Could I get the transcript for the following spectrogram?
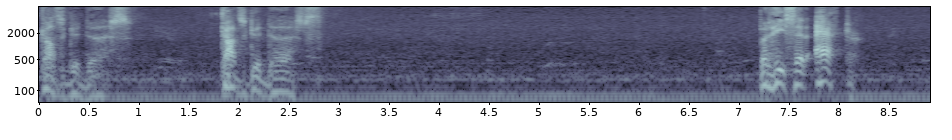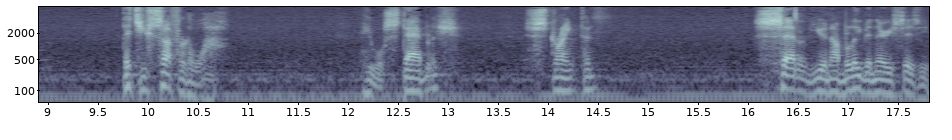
God's good to us. God's good to us. But he said, after that you suffered a while, he will establish, strengthen, settle you. And I believe in there he says he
